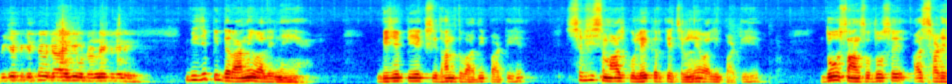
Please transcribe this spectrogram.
बीजेपी कितने भी डराएगी, वो डरने के लिए नहीं? बीजेपी डराने वाली नहीं है। बीजेपी एक सिद्धांतवादी पार्टी है। सभी समाज को लेकर के चलने वाली पार्टी है। दो सांसदों से आज साढ़े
